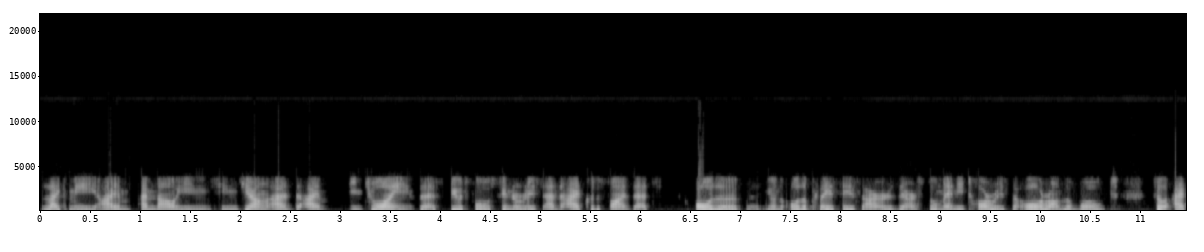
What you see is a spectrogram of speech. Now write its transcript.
like me, I'm I'm now in Xinjiang and I'm enjoying that beautiful sceneries, and I could find that all the you know all the places are there are so many tourists all around the world. So I,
